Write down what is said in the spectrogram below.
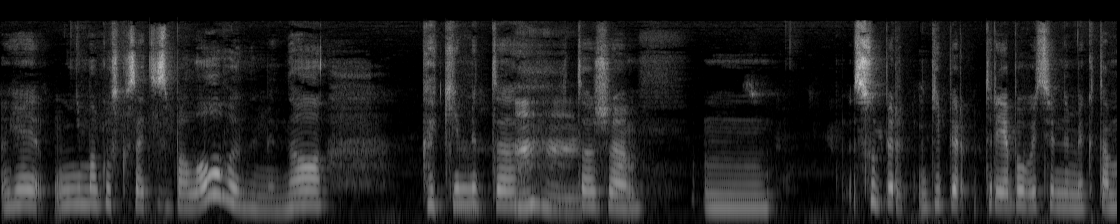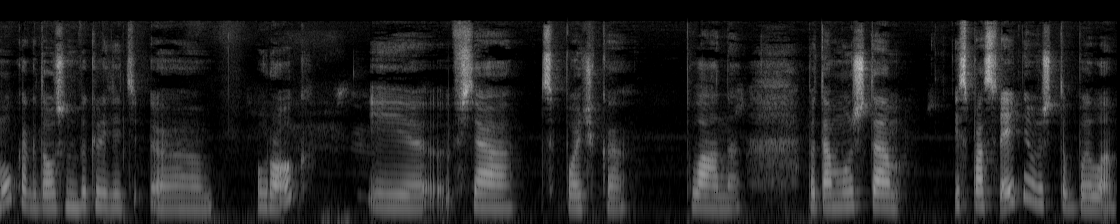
я не могу сказать избалованными, но какими-то mm-hmm. тоже м- супер гипер требовательными к тому, как должен выглядеть э, урок и вся цепочка плана. Потому что из последнего, что было,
